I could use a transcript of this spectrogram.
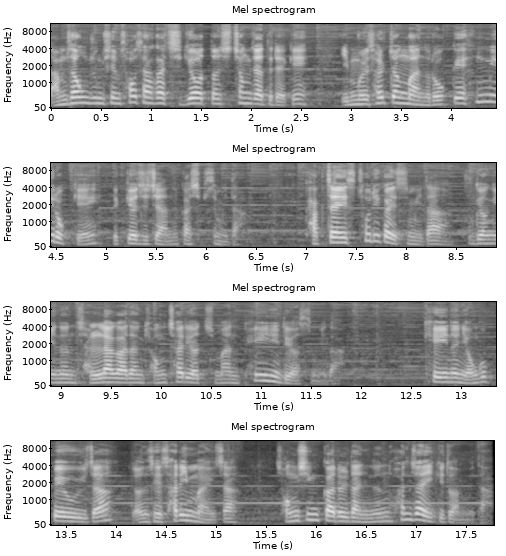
남성 중심 서사가 지겨웠던 시청자들에게 인물 설정만으로 꽤 흥미롭게 느껴지지 않을까 싶습니다. 각자의 스토리가 있습니다. 구경이는 잘 나가던 경찰이었지만 폐인이 되었습니다. K는 영국 배우이자 연쇄 살인마이자 정신과를 다니는 환자이기도 합니다.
